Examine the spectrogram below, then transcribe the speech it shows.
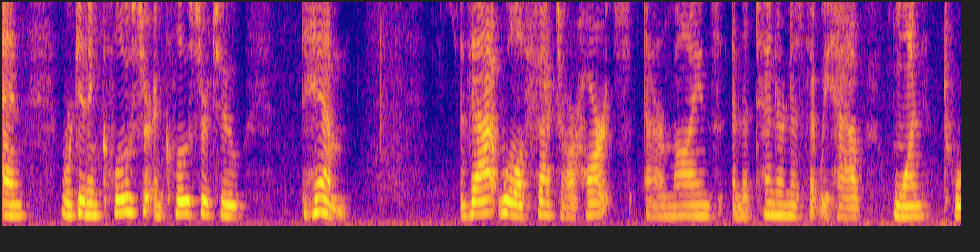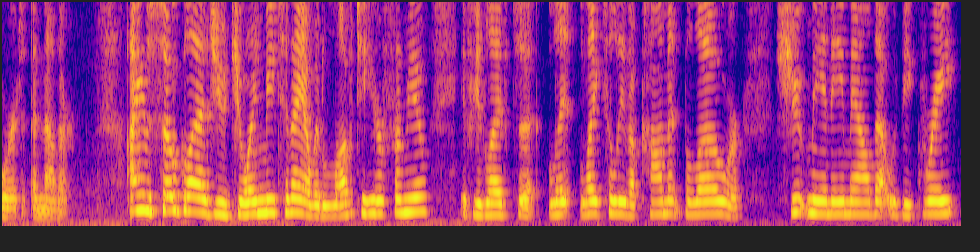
and we're getting closer and closer to Him, that will affect our hearts and our minds and the tenderness that we have one toward another. I am so glad you joined me today. I would love to hear from you. If you'd like to like to leave a comment below or shoot me an email, that would be great.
